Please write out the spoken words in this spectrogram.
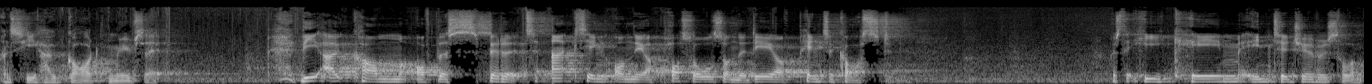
and see how God moves it. The outcome of the Spirit acting on the apostles on the day of Pentecost was that he came into Jerusalem.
